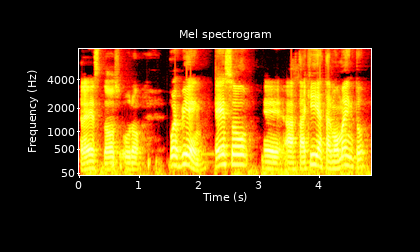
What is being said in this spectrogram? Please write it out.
3, 2, 1. Pues bien, eso eh, hasta aquí, hasta el momento,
